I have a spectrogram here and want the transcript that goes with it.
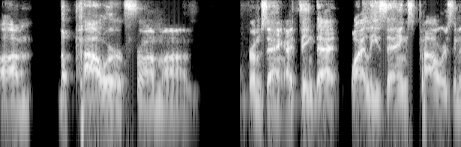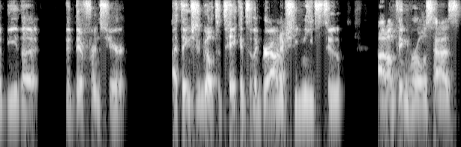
um, the power from um, from Zhang. I think that Weili Zhang's power is going to be the the difference here. I think she's able to take it to the ground if she needs to. I don't think Rose has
